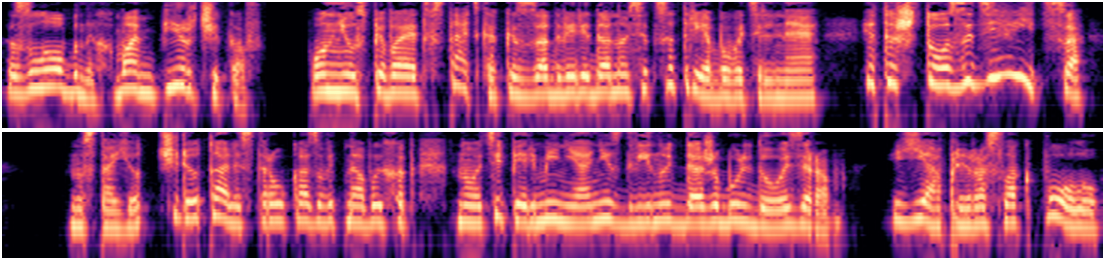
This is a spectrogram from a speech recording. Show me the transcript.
злобных вампирчиков. Он не успевает встать, как из-за двери доносится требовательное. «Это что за девица?» Настает черед Алистера указывать на выход, но теперь меня не сдвинуть даже бульдозером. Я приросла к полу,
